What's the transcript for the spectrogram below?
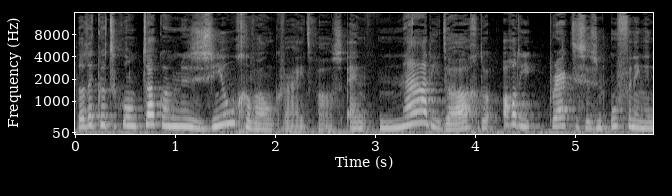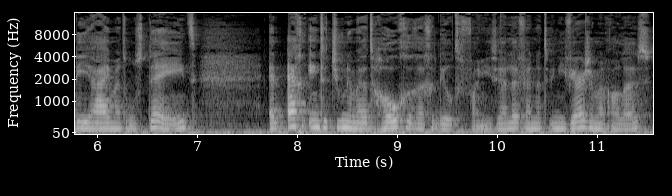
dat ik het contact met mijn ziel gewoon kwijt was. En na die dag, door al die practices en oefeningen die hij met ons deed, en echt in te tunen met het hogere gedeelte van jezelf en het universum en alles,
